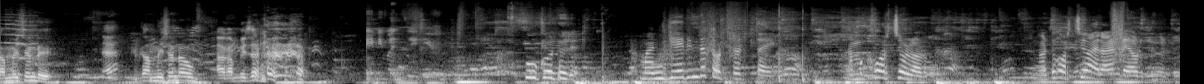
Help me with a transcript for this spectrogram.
കമ്മീഷൻ ഉണ്ട്? കമ്മീഷൻ ഉണ്ടാവും ആ കമ്മീഷൻ. പൂക്കോട്ടൂര്. മഞ്ചേരിന്റെ തൊട്ടടുത്തായി. നമുക്ക് കുറച്ചുള്ളൂ അവിടെ. ഇങ്ങോട്ട് കുറച്ച് വരാണ്ടേ അവിടെ ഇങ്ങോട്ട്.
